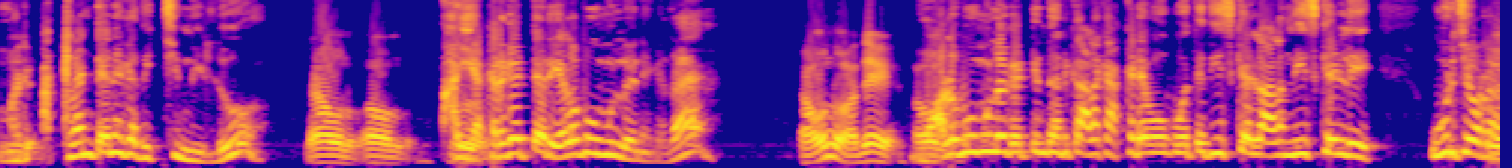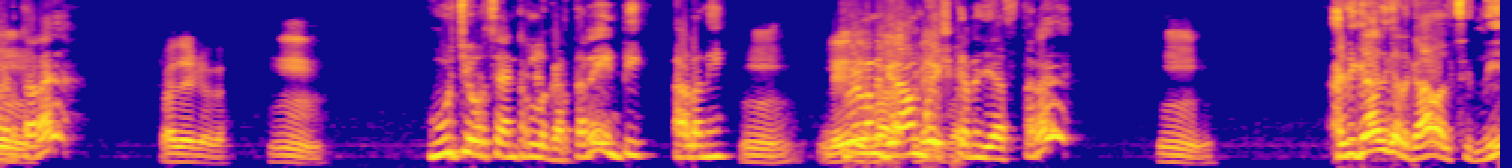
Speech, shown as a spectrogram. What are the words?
మరి అట్లంటేనే కదా ఇచ్చింది ఇల్లు. అవును అవును. అవి ఎక్కడ కట్టారు? ఇళ్ళ భూముల్లోనే కదా? అవును అదే. వాళ్ళ భూముల్లో కట్టిన దానికి వాళ్ళకి అక్కడే పోతే తీసుకెళ్ళి వాళ్ళని తీసుకెళ్ళి ఊరి చివర కడతారా అదే కదా. ఊరి చివరి సెంటర్లో కడతారా ఏంటి వాళ్ళని? వీళ్ళని గ్రామ బహిష్కరణ చేస్తారా? అది కాదు కదా కావాల్సింది.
